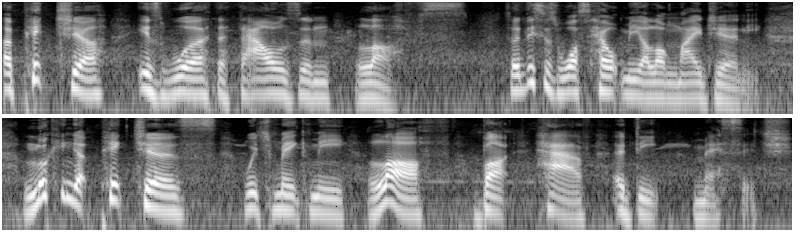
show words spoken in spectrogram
A picture is worth a thousand laughs. So, this is what's helped me along my journey. Looking at pictures which make me laugh but have a deep message.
